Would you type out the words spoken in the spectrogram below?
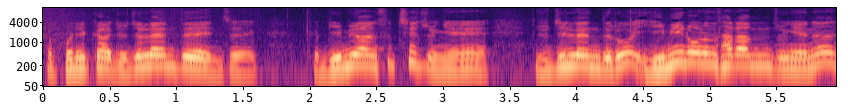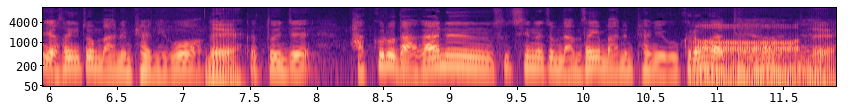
그 보니까 뉴질랜드의 이제 그 미묘한 수치 중에 뉴질랜드로 이민 오는 사람 중에는 여성이 좀 많은 편이고 네. 그또 이제 밖으로 나가는 수치는 좀 남성이 많은 편이고 그런 것 아, 같아요. 예. 네.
